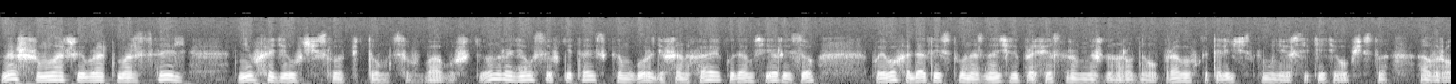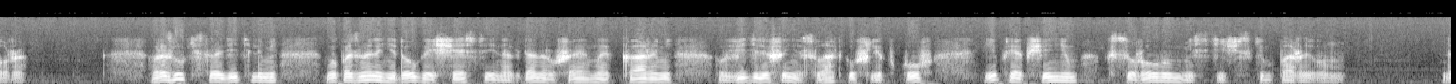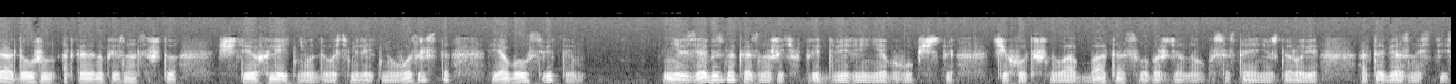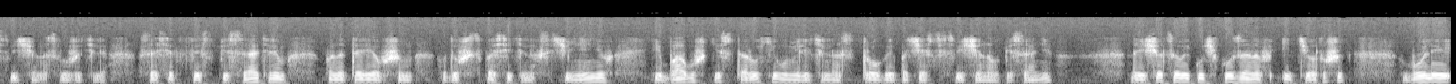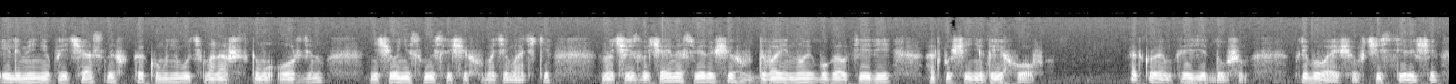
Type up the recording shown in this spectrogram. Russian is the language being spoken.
Наш младший брат Марсель не входил в число питомцев бабушки. Он родился в китайском городе Шанхае, куда мсье Ризо по его ходатайству назначили профессором международного права в католическом университете общества «Аврора». В разлуке с родителями мы познали недолгое счастье, иногда нарушаемое карами в виде лишения сладких шлепков и приобщением к суровым мистическим порывам. Да, должен откровенно признаться, что с четырехлетнего до восьмилетнего возраста я был святым. Нельзя безнаказанно жить в преддверии неба в обществе чехотошного аббата, освобожденного по состоянию здоровья от обязанностей священнослужителя, в соседстве с писателем, понатаревшим в душеспасительных сочинениях, и бабушки, старухи умилительно строгой по части священного писания, да еще целой кучи кузенов и тетушек, более или менее причастных к какому-нибудь монашескому ордену, ничего не смыслящих в математике, но чрезвычайно сведущих в двойной бухгалтерии отпущения грехов. Откроем кредит душам, пребывающим в чистилище,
